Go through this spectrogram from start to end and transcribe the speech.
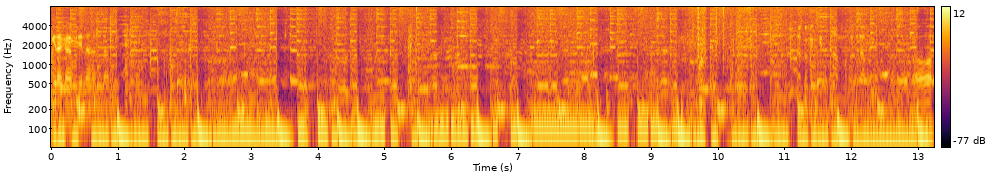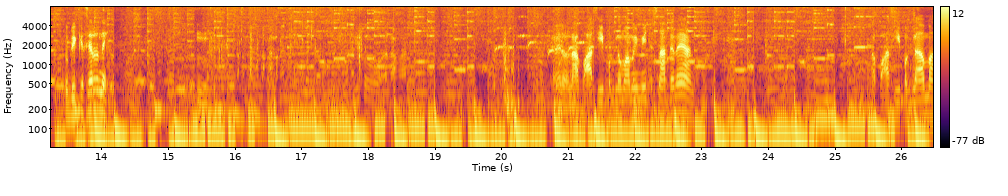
Yung ginagamit nila ang dami. Oo, tubig kasi ron eh. Hmm. Dito, alangan. Ayun o, napakasipag ng mamimitas natin na yan. Napakasipag na ama.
